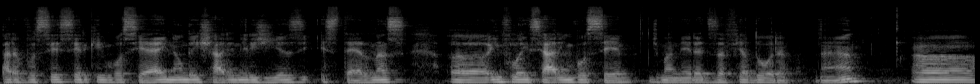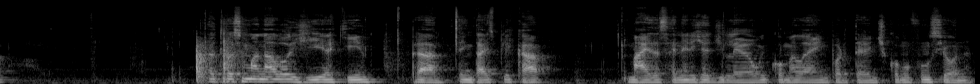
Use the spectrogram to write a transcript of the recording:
para você ser quem você é e não deixar energias externas uh, influenciarem você de maneira desafiadora, né? Uh, eu trouxe uma analogia aqui para tentar explicar mais essa energia de leão e como ela é importante, como funciona.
